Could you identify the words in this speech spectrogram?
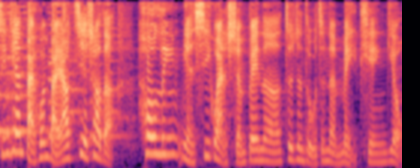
今天百分百要介绍的。Holding 免吸管神杯呢，这阵子我真的每天用，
